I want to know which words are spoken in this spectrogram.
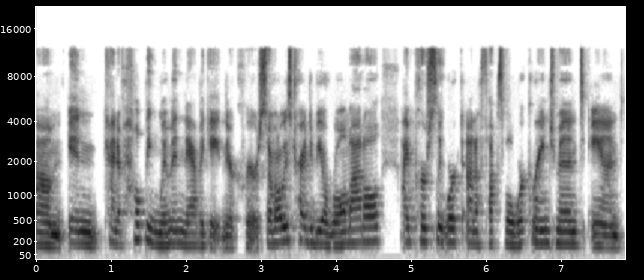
um, in kind of helping women navigate in their careers. So I've always tried to be a role model. I personally worked on a flexible work arrangement and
